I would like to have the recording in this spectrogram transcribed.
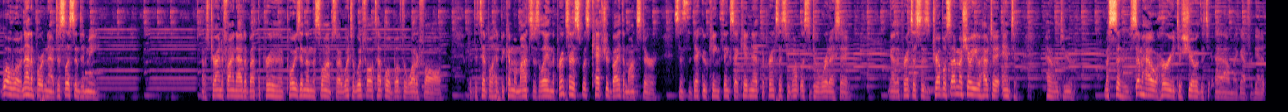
whoa, whoa, not important now, just listen to me. I was trying to find out about the poison in the swamp, so I went to Woodfall Temple above the waterfall. But the temple had become a monster's lair, and the princess was captured by the monster. Since the Deku King thinks I kidnapped the princess, he won't listen to a word I say. Now the princess is so I must show you how to enter. How to. Must somehow hurry to show the. oh my god, forget it.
